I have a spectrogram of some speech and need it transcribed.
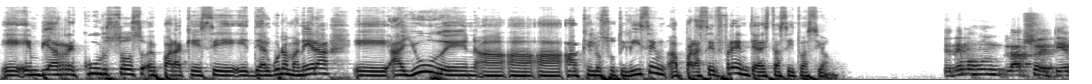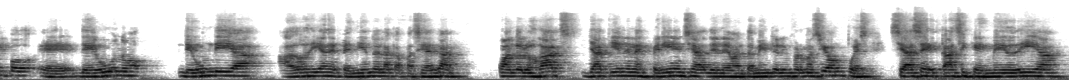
eh, enviar recursos eh, para que se de alguna manera ayuden a, a, que los utilicen para hacer frente a esta situación? Tenemos un lapso de tiempo de uno, de un día a dos días, dependiendo de la capacidad del GAN cuando los GATS ya tienen la experiencia del levantamiento de la información, pues se hace casi que en mediodía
